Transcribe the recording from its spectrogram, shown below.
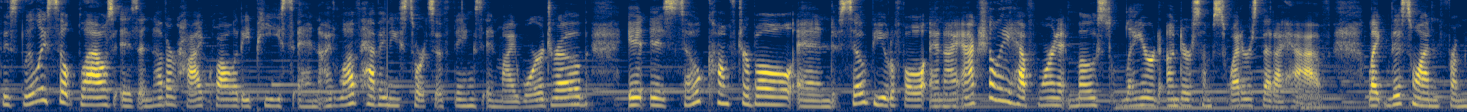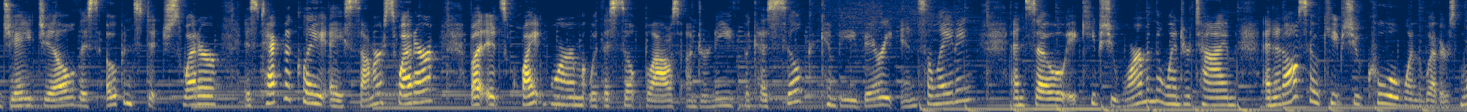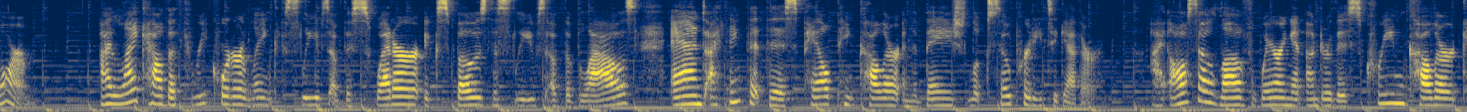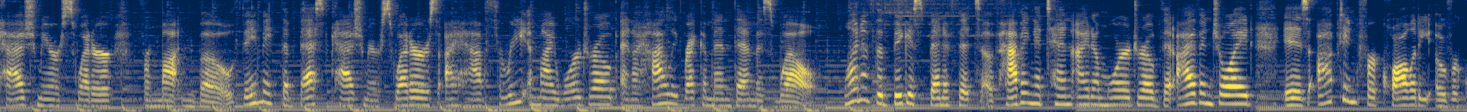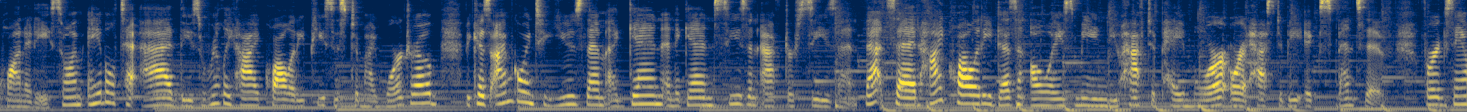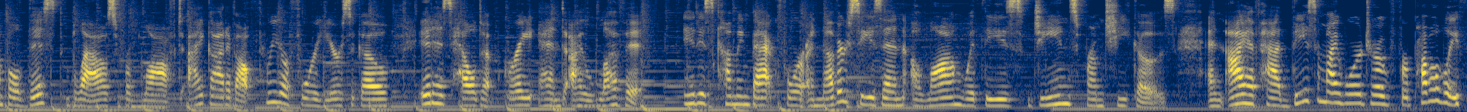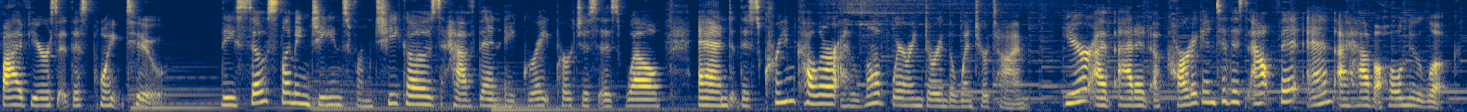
This Lily Silk blouse is another high quality piece and I love having these sorts of things in my wardrobe. It is so comfortable and so beautiful and I actually have worn it most layered under some sweaters that I have. Like this one from J. Jill, this open stitch sweater is technically a summer sweater, but it's quite warm with a silk blouse underneath because silk can be very insulating and so it keeps you warm in the wintertime and it also keeps you cool when the weather's warm. I like how the three quarter length sleeves of the sweater expose the sleeves of the blouse, and I think that this pale pink color and the beige look so pretty together. I also love wearing it under this cream colored cashmere sweater from Mott & Bow. They make the best cashmere sweaters. I have three in my wardrobe and I highly recommend them as well. One of the biggest benefits of having a 10 item wardrobe that I've enjoyed is opting for quality over quantity. So I'm able to add these really high quality pieces to my wardrobe because I'm going to use them again and again season after season. That said, high quality doesn't always mean you have to pay more or it has to be expensive. For example, this blouse from Loft I got about three or four years ago. It has held up great and I love it. It is coming back for another season along with these jeans from Chico's. And I have had these in my wardrobe for probably five years at this point too. These So Slimming jeans from Chico's have been a great purchase as well. And this cream color I love wearing during the winter time. Here I've added a cardigan to this outfit and I have a whole new look.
